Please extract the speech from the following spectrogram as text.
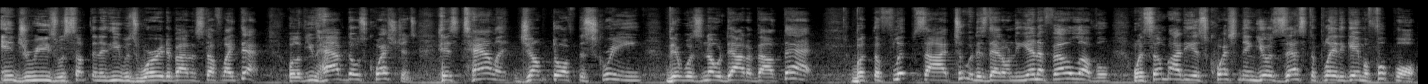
injuries was something that he was worried about and stuff like that. Well, if you have those questions, his talent jumped off the screen. There was no doubt about that. But the flip side to it is that on the NFL level, when somebody is questioning your zest to play the game of football,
